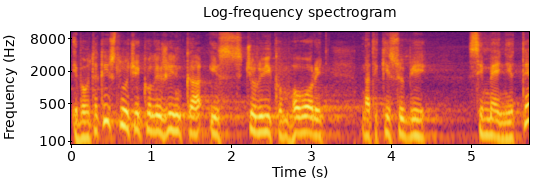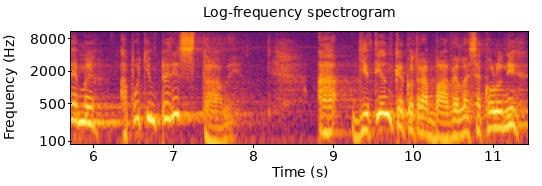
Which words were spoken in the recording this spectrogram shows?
І був такий случай, коли жінка із чоловіком говорить на такі собі сімейні теми, а потім перестали. А дитинка, котра бавилася коло них,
